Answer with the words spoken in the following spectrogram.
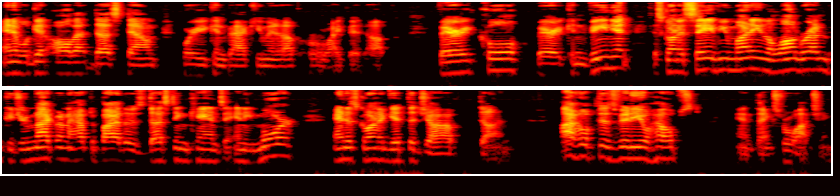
And it will get all that dust down where you can vacuum it up or wipe it up. Very cool, very convenient. It's going to save you money in the long run because you're not going to have to buy those dusting cans anymore and it's going to get the job done. I hope this video helps and thanks for watching.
